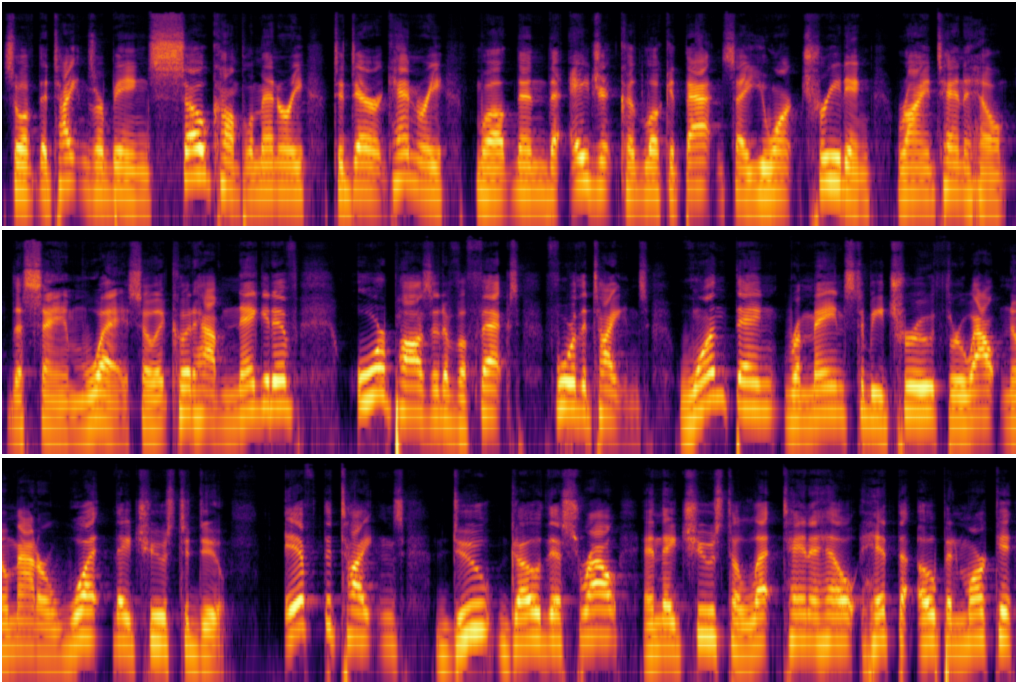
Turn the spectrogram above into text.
So if the Titans are being so complimentary to Derrick Henry, well, then the agent could look at that and say you aren't treating Ryan Tannehill the same way. So it could have negative or positive effects for the Titans. One thing remains to be true throughout, no matter what they choose to do if the Titans do go this route and they choose to let Tannehill hit the open market,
